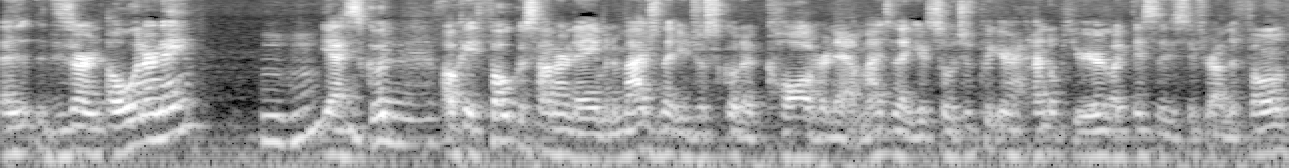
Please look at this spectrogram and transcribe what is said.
Is there an O in her name? Mm-hmm. Yes, good. Okay, focus on her name and imagine that you're just going to call her now. Imagine that you're so just put your hand up to your ear like this as if you're on the phone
